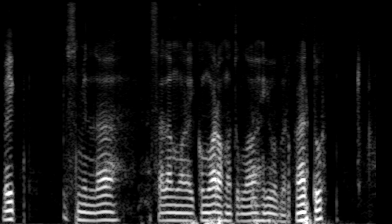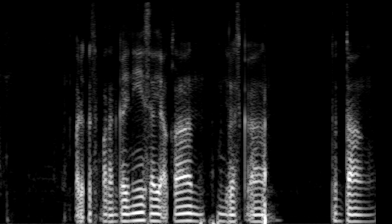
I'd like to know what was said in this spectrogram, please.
Baik, Bismillah. Assalamualaikum warahmatullahi wabarakatuh. Pada kesempatan kali ini saya akan menjelaskan tentang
